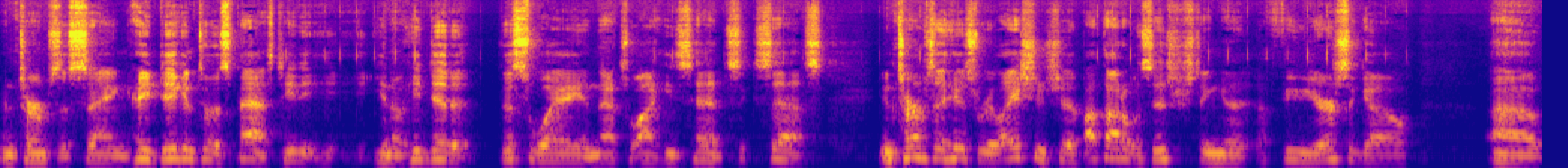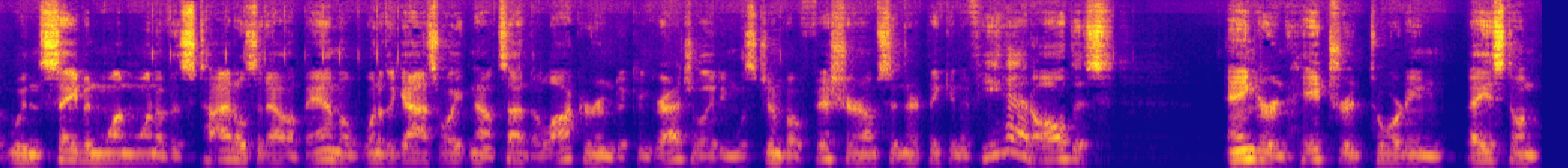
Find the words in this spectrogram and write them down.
in terms of saying, "Hey, dig into his past. He, he, you know, he did it this way, and that's why he's had success." In terms of his relationship, I thought it was interesting a, a few years ago uh, when Saban won one of his titles at Alabama. One of the guys waiting outside the locker room to congratulate him was Jimbo Fisher, and I'm sitting there thinking, if he had all this anger and hatred toward him based on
